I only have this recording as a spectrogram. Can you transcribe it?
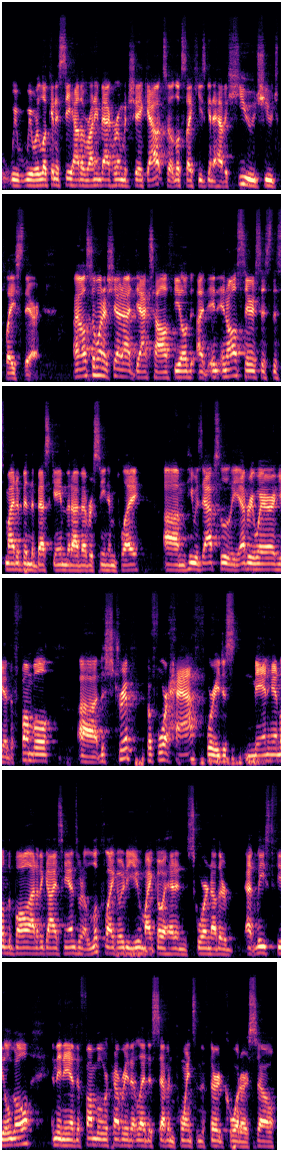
we, we were looking to see how the running back room would shake out. So it looks like he's going to have a huge, huge place there. I also want to shout out Dax Hollifield. Uh, in, in, all seriousness, this might have been the best game that I've ever seen him play. Um, he was absolutely everywhere. He had the fumble. Uh, the strip before half, where he just manhandled the ball out of the guy's hands when it looked like ODU might go ahead and score another at least field goal. And then he had the fumble recovery that led to seven points in the third quarter. So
